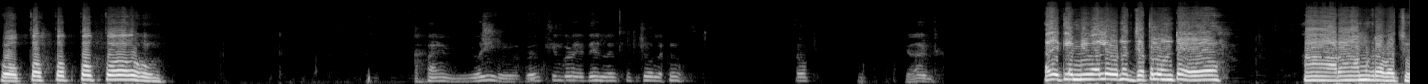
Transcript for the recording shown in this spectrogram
ఒప్పొప్పొప్పొప్పో ಬೆಂಚಿನ ಕೂಡ ಇದೆ ಇಲ್ಲ ಕೂತ್ಕೊಳ್ಳು. God. అదే ఇట్లా మీ వాళ్ళు ఎవరైనా జతలు ఉంటే ఆ, ఆరాంగా రావచ్చు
